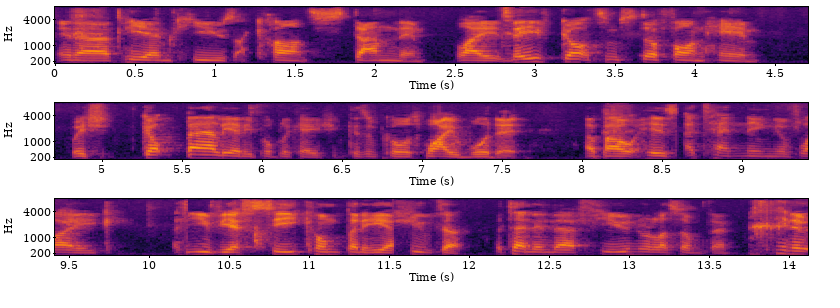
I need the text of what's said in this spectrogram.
in uh, PMQs. I can't stand him. Like they've got some stuff on him, which got barely any publication because, of course, why would it? About his attending of like a UVFC company a shooter attending their funeral or something. You know,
